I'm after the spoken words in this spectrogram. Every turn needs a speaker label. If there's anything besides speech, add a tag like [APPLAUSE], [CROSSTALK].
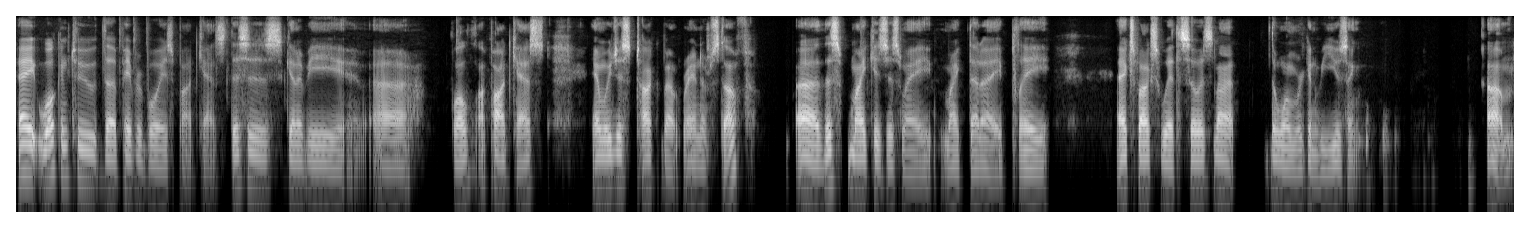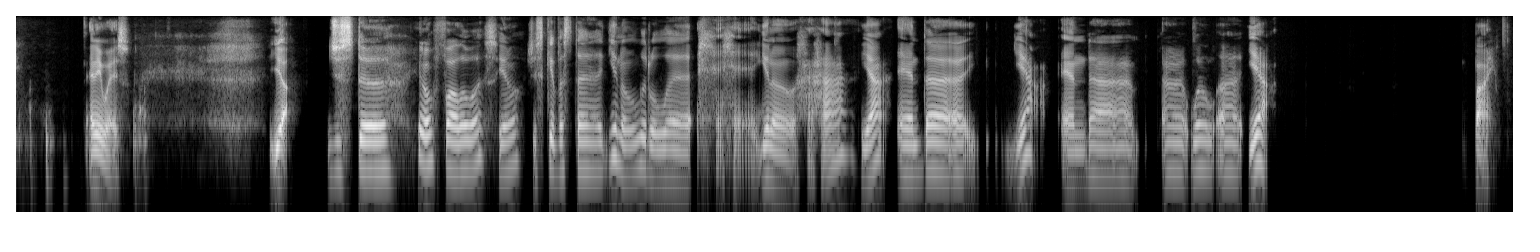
Speaker 1: Hey, welcome to the Paper Bois podcast. This is gonna be, uh, well, a podcast, and we just talk about random stuff. Uh, this mic is just my mic that I play Xbox with, so it's not the one we're gonna be using. Um, anyways, yeah, just uh, you know, follow us. You know, just give us the you know little uh, [LAUGHS] you know, haha, yeah, and uh, yeah, and uh, uh, well, uh, yeah. Bye.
